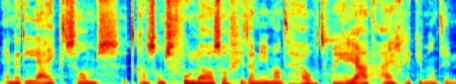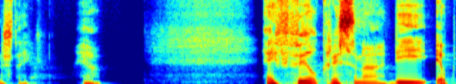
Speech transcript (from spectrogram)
en het lijkt soms, het kan soms voelen alsof je dan iemand helpt, maar je ja. laat eigenlijk iemand in de steek. Ja. Hey, veel christenen die op,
